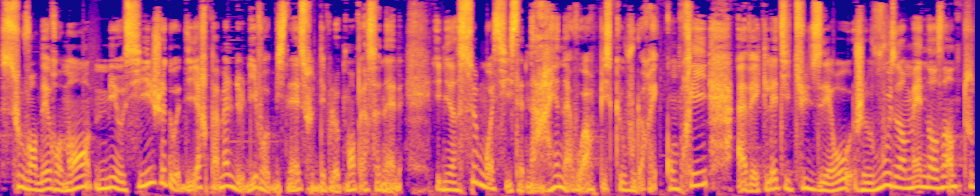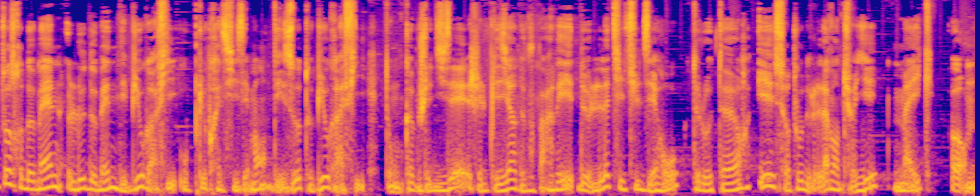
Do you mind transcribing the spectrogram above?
souvent des romans, mais aussi, je dois dire, pas mal de livres business ou de développement personnel. Et eh bien ce mois-ci, ça n'a rien à voir puisque vous l'aurez compris, avec l'attitude zéro, je vous emmène dans un tout autre domaine, le domaine des biographies ou plus précisément des autobiographies. Donc comme je le disais, j'ai le plaisir de vous parler de l'attitude zéro de l'auteur et surtout de l'aventurier Mike Horn.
